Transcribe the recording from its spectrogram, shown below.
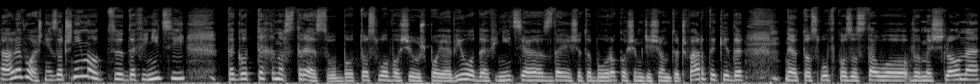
Ale właśnie, zacznijmy od definicji tego technostresu, bo to słowo się już pojawiło. Definicja, zdaje się, to był rok 84, kiedy to słówko zostało wymyślone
